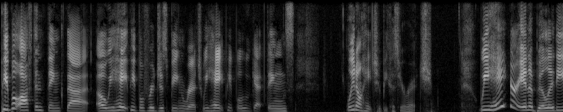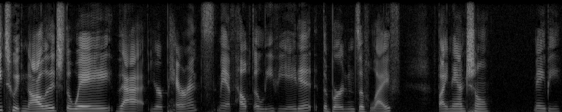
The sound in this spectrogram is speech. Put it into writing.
people often think that oh, we hate people for just being rich. We hate people who get things. We don't hate you because you're rich. We hate your inability to acknowledge the way that your parents may have helped alleviated the burdens of life, financial, maybe.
